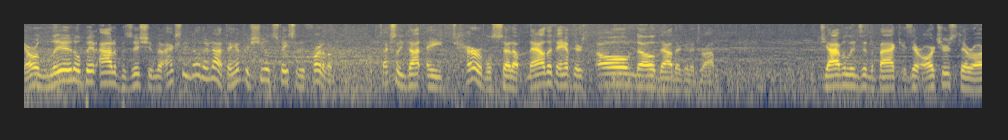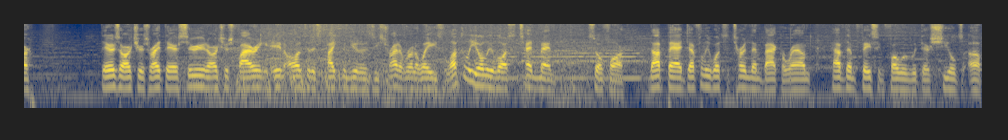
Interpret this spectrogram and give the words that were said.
They are a little bit out of position. Actually, no, they're not. They have their shields facing in front of them. It's actually not a terrible setup. Now that they have their... Oh, no. Now they're going to drop. Javelins in the back. Is there archers? There are. There's archers right there. Syrian archers firing in onto this pikeman unit as he's trying to run away. He's luckily only lost 10 men so far. Not bad. Definitely wants to turn them back around. Have them facing forward with their shields up.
